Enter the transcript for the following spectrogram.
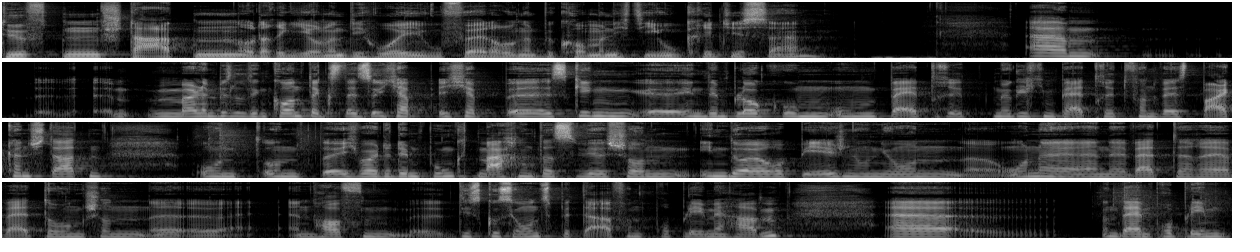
dürften Staaten oder Regionen, die hohe EU-Förderungen bekommen, nicht EU-kritisch sein? Ähm, äh, mal ein bisschen den Kontext. Also ich habe, ich hab, äh, es ging äh, in dem Blog um, um Beitritt, möglichen Beitritt von Westbalkanstaaten und, und ich wollte den Punkt machen, dass wir schon in der Europäischen Union ohne eine weitere Erweiterung schon einen Haufen Diskussionsbedarf und Probleme haben. Und ein Problem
